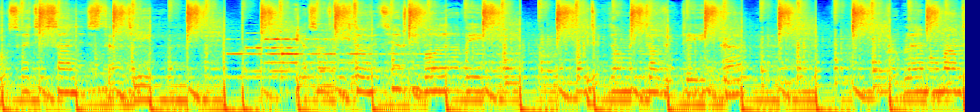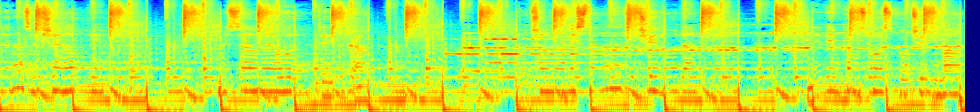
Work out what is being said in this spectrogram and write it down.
Vo svete sa nestratí. Ja som v týchto veciach vždy bol ľavý Kde kto mi to vytýka. Problémov mám teraz vyše hlavy Mysel neurotika Skôr skočiť mám.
